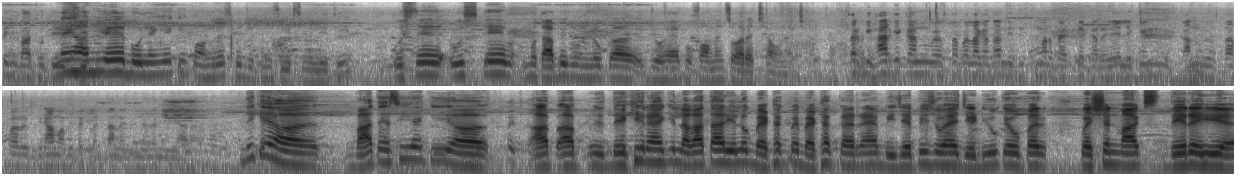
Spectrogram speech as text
पे ही बात होती है नहीं हम ये बोलेंगे कि कांग्रेस को जितनी सीट्स मिली थी उससे उसके मुताबिक उन लोग का जो है परफॉर्मेंस और अच्छा होना चाहिए सर बिहार के कानून व्यवस्था पर लगातार नीतीश कुमार बैठते कर रहे हैं लेकिन कानून व्यवस्था पर विराम अभी तक लगता नज़र नहीं आ रहा। देखिए बात ऐसी है कि अ, आप आप देख ही रहे हैं कि लगातार ये लोग बैठक पे बैठक कर रहे हैं। बीजेपी जो है जेडीयू के ऊपर क्वेश्चन मार्क्स दे रही है।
